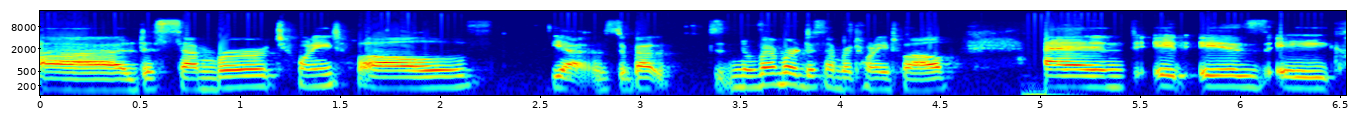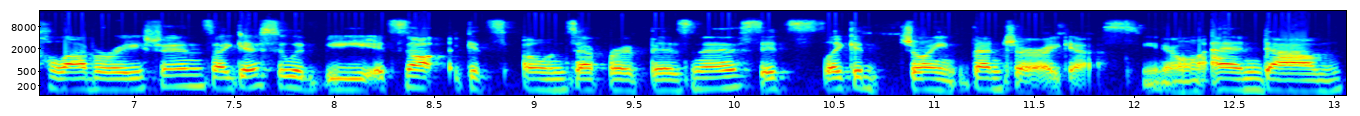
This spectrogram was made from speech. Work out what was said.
uh, December 2012. Yeah, it was about November, December 2012. And it is a collaboration. So, I guess it would be, it's not like its own separate business. It's like a joint venture, I guess, you know. And um,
